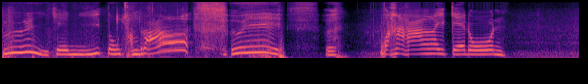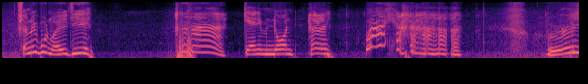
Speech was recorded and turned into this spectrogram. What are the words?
เฮ้ยแค่นี้ต้องชำระเฮ้ยเออว้ายแกโดน ฉันได้พูดมาอีกทีฮ่าฮ่าแกนี่มันโดนเฮ้ยว้ายฮ่าฮ่าฮ่าฮ่าเฮ้ย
